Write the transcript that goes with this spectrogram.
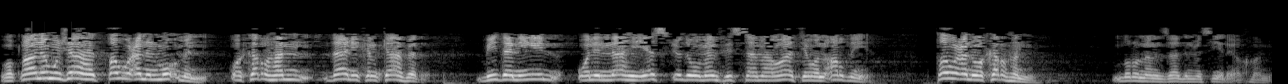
وقال مجاهد طوعا المؤمن وكرها ذلك الكافر بدليل ولله يسجد من في السماوات والأرض. طوعا وكرها. انظروا لنا زاد المسير يا أخوان.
